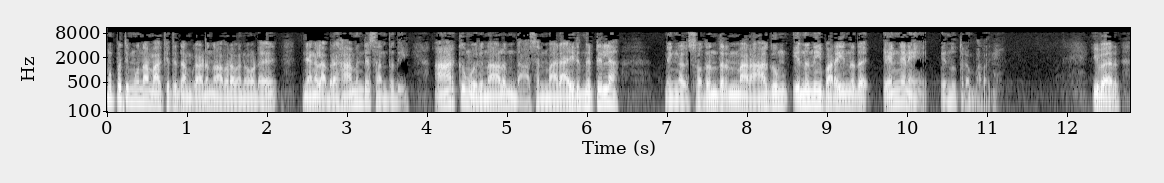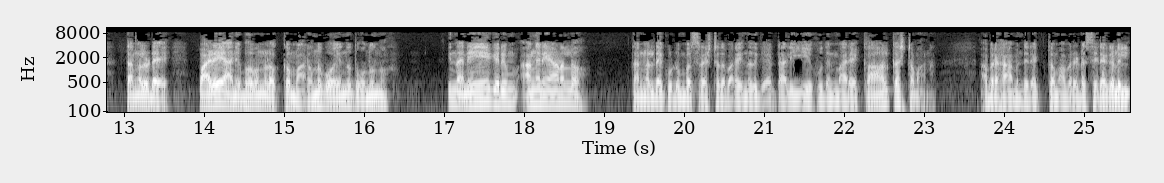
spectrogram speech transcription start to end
മുപ്പത്തിമൂന്നാം വാക്യത്തിൽ നാം കാണുന്നു അവർ അവനോട് ഞങ്ങൾ അബ്രഹാമിന്റെ സന്തതി ആർക്കും ഒരു നാളും ദാസന്മാരായിരുന്നിട്ടില്ല. നിങ്ങൾ സ്വതന്ത്രന്മാരാകും എന്ന് നീ പറയുന്നത് എങ്ങനെ? എന്നുത്തരം പറഞ്ഞു. ഇവർ തങ്ങളുടെ പഴയ അനുഭവങ്ങളൊക്കെ മറന്നുപോയെന്ന് തോന്നുന്നു. ഇന്ന് അനേകരും അങ്ങനെയാണല്ലോ. തങ്ങളുടെ കുടുംബശ്രേഷ്ഠത പറയുന്നത് കേട്ടാൽ ഈ യഹൂദന്മാരെക്കാൾ കഷ്ടമാണ്. അബ്രഹാമിന്റെ രക്തം അവരുടെ സിരകളിൽ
